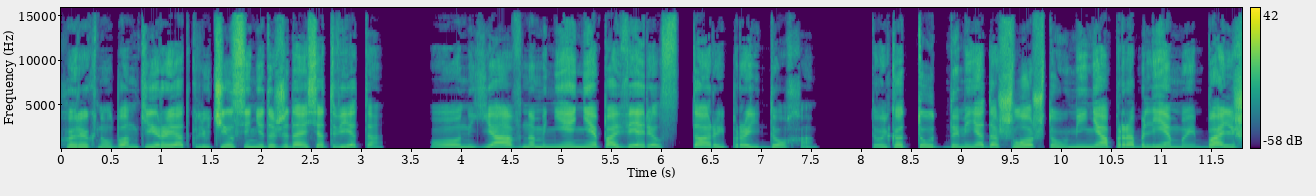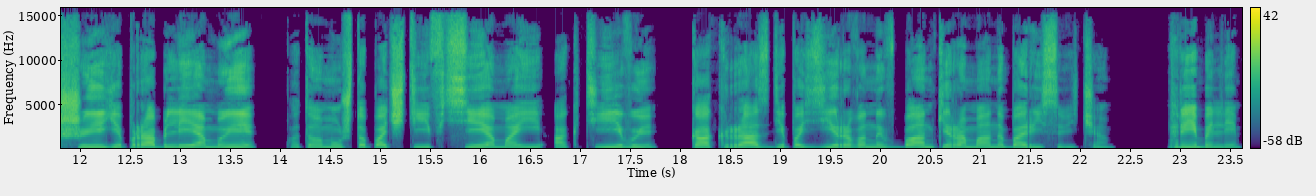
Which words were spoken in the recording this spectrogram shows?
Хрюкнул банкир и отключился, не дожидаясь ответа. Он явно мне не поверил, старый пройдоха. Только тут до меня дошло, что у меня проблемы, большие проблемы, потому что почти все мои активы как раз депозированы в банке Романа Борисовича. Прибыли.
